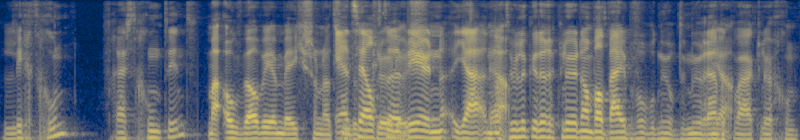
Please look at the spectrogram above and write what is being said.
lichtgroen. Vergrijsde groentint. Maar ook wel weer een beetje zo'n En natuurlijke hetzelfde kleur. dus. weer, een- ja, een Ja. natuurlijkere kleur dan wat wij bijvoorbeeld nu op de muur hebben Ja. qua kleurgroen.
